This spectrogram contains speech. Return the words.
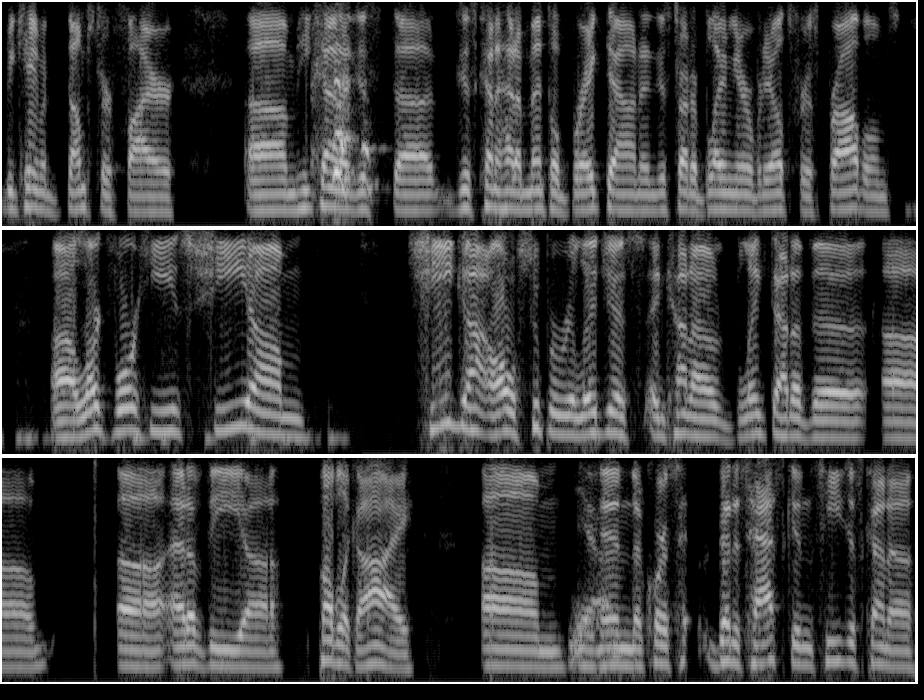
became a dumpster fire. Um, he kind of just uh, just kind of had a mental breakdown and just started blaming everybody else for his problems. Uh, Lark Voorhees, she um, she got all super religious and kind of blinked out of the uh, uh, out of the uh, public eye. Um, Yeah. And of course, Dennis Haskins, he just kind of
